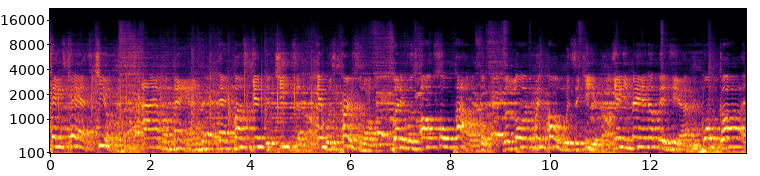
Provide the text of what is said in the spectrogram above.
Takes care of children. I am a man that must get to Jesus. It was personal, but it was also powerful. The Lord went home with Zacchaeus. Any man up in here want God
